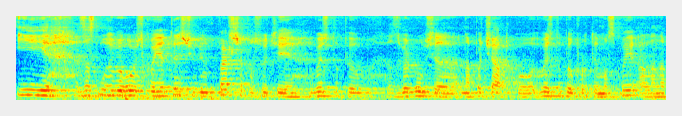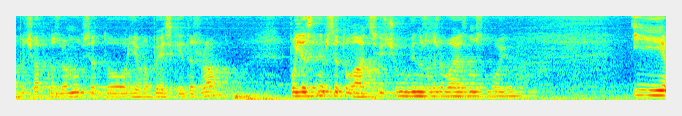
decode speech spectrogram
І заслуги Виговського є те, що він вперше, по суті, виступив, звернувся на початку, виступив проти Москви, але на початку звернувся до європейських держав, пояснив ситуацію, чому він розриває з Москвою. І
